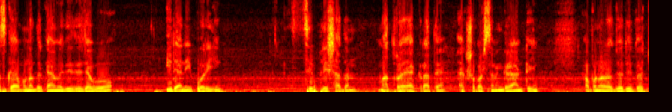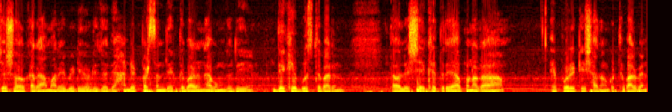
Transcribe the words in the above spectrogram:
আজকে আপনাদেরকে আমি দিতে যাব ইরানি পরি, সিপলি সাধন, মাত্র এক রাতে, একশো পার্সেন্ট গ্যারান্টি আপনারা যদি ধৈর্য সহকারে আমার এই ভিডিওটি যদি হান্ড্রেড পার্সেন্ট দেখতে পারেন এবং যদি দেখে বুঝতে পারেন, তাহলে সেক্ষেত্রে আপনারা এই পরিটি সাধন করতে পারবেন।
